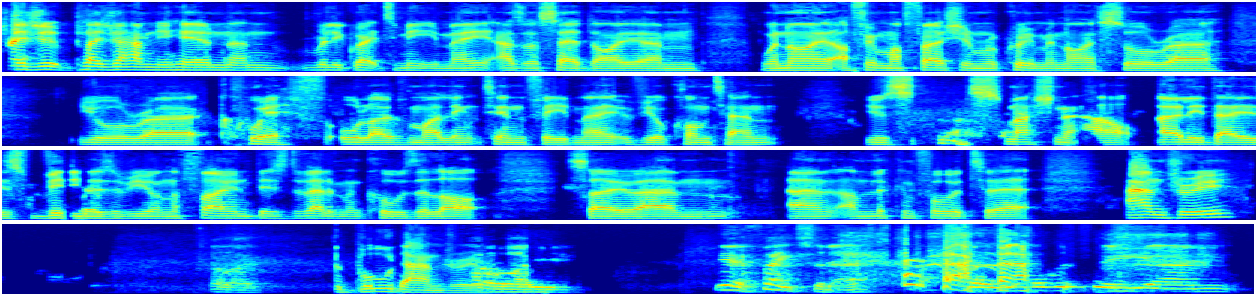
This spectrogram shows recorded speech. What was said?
pleasure, pleasure having you here, and, and really great to meet you, mate. As I said, I um, when I I think my first year in recruitment, I saw uh, your uh, quiff all over my LinkedIn feed, mate, with your content. You're smashing it out. Early days, videos of you on the phone, biz development calls a lot. So um, um, I'm looking forward to it. Andrew, Hello. the bald Andrew. How are you? Yeah, thanks for that. So obviously, um, a-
